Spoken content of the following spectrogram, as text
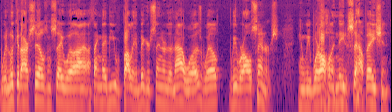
we look at ourselves and say, well, I, think maybe you were probably a bigger sinner than I was. Well, we were all sinners, and we were all in need of salvation,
